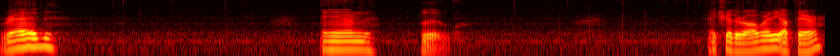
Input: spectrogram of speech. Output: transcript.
red, and blue. Make sure they're already up there.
